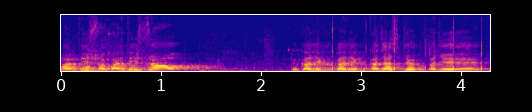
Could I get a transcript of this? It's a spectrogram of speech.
빨리 뛰시죠, 빨리 뛰시죠. 끝까지, 끝까지, 끝까지 하실게요, 끝까지.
